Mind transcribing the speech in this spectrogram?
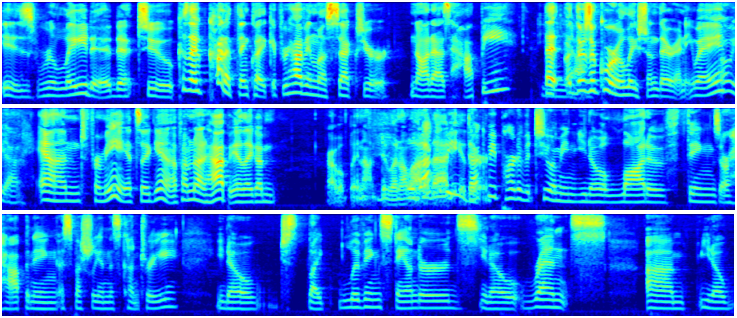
is related to because I kind of think like if you're having less sex, you're not as happy. That there's a correlation there anyway. Oh, yeah. And for me, it's like yeah, if I'm not happy, like I'm probably not doing a lot that of that could be, either. That could be part of it too. I mean, you know, a lot of things are happening, especially in this country. You know, just like living standards, you know, rents. Um, you know,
